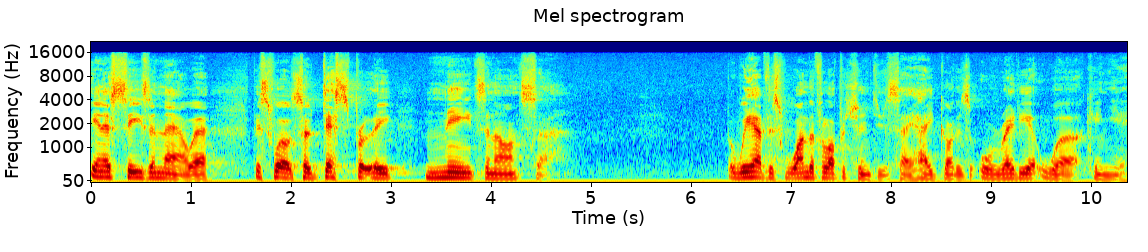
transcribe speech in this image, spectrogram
in a season now where this world so desperately needs an answer. But we have this wonderful opportunity to say, hey, God is already at work in you.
